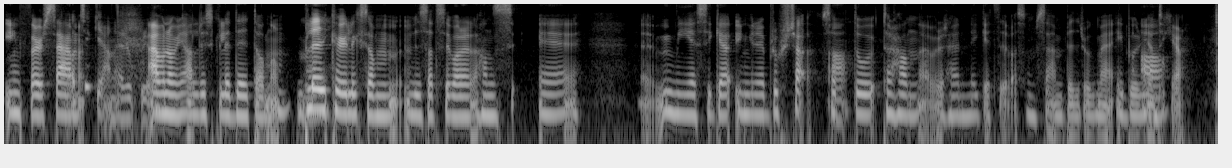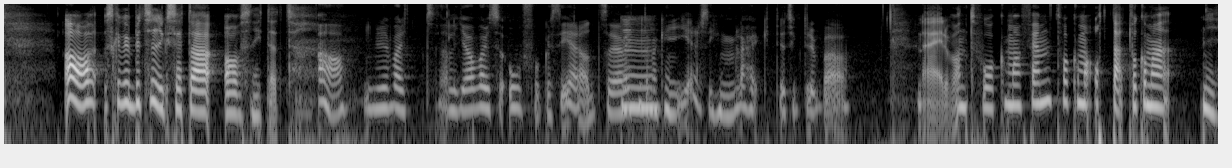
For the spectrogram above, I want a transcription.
inför Sam. Jag tycker han är rolig. Även om jag aldrig skulle dejta honom. Nej. Blake har ju liksom visat sig vara hans eh, mesiga yngre brorsa. Så Ja. då tar han över det här negativa som Sam bidrog med i början Ja. tycker jag. Ja, ska vi betygsätta avsnittet? Ja, vi har varit, jag har varit så ofokuserad så jag vet inte Mm. om jag kan ge det så himla högt. Jag tyckte det var... Nej, det var en 2,5, 2,8, 2,9.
